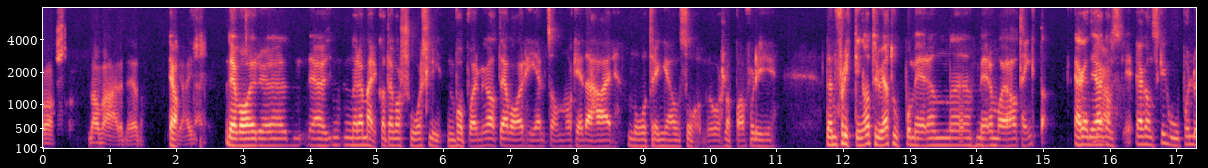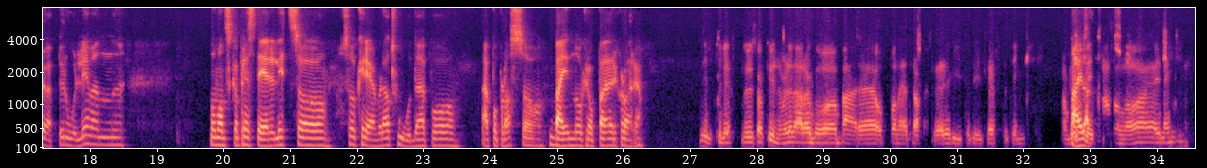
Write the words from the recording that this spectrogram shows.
la være det. da. Ja. Jeg. Det var eh, jeg, Når jeg merka at jeg var så sliten på oppvarminga at jeg var helt sånn OK, det her Nå trenger jeg å sove og slappe av. Fordi den flyttinga tror jeg tok på mer enn, eh, mer enn hva jeg har tenkt. Da. Jeg, jeg, er ganske, jeg, er ganske, god på å løpe rolig, men når man skal prestere litt, så, så krever det at hodet er på, er på, plass og bein og kropp er klare. Virkelig. Du skal ikke undervurdere det der å gå og bære opp og ned trapper, hit og dit, løfte ting. Nei da. Sånn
